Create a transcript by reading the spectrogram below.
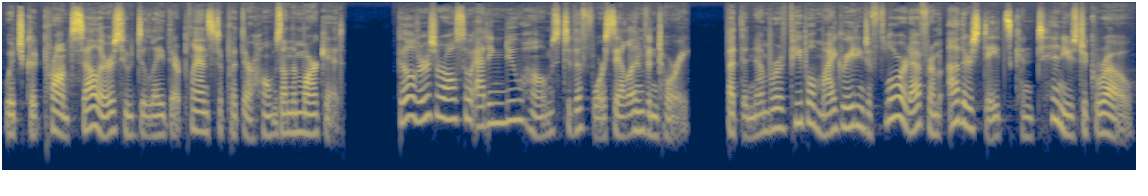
which could prompt sellers who delayed their plans to put their homes on the market. Builders are also adding new homes to the for sale inventory, but the number of people migrating to Florida from other states continues to grow.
